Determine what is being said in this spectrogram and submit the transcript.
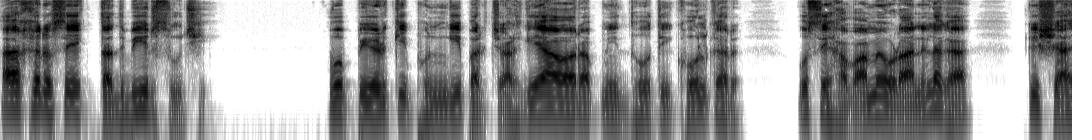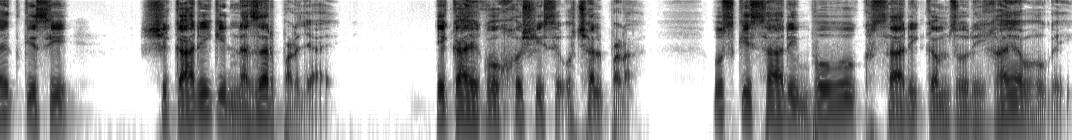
आखिर उसे एक तदबीर सूझी। वो पेड़ की फुनगी पर चढ़ गया और अपनी धोती खोलकर उसे हवा में उड़ाने लगा कि शायद किसी शिकारी की नज़र पड़ जाए। एकाएक वो खुशी से उछल पड़ा। उसकी सारी भूख, सारी कमज़ोरी गायब हो गई।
